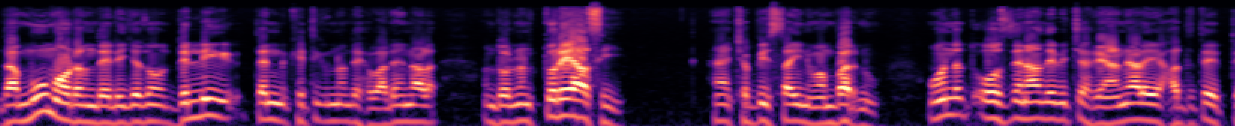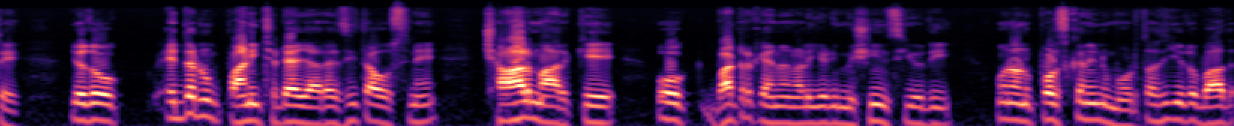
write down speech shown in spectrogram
ਦਾ ਮੂੰਹ ਮੋੜਨ ਦੇ ਲਈ ਜਦੋਂ ਦਿੱਲੀ ਤਿੰਨ ਖੇਤੀ ਉਹਨਾਂ ਦੇ ਹਵਾਲੇ ਨਾਲ ਅੰਦੋਲਨ ਤੁਰਿਆ ਸੀ ਹੈ 26 27 ਨਵੰਬਰ ਨੂੰ। ਉਹਨਾਂ ਉਸ ਦਿਨਾਂ ਦੇ ਵਿੱਚ ਹਰਿਆਣੇ ਵਾਲੇ ਹੱਦ ਦੇ ਉੱਤੇ ਜਦੋਂ ਇੱਧਰ ਨੂੰ ਪਾਣੀ ਛੱਡਿਆ ਜਾ ਰਿਹਾ ਸੀ ਤਾਂ ਉਸਨੇ ਛਾਲ ਮਾਰ ਕੇ ਉਹ ਵਾਟਰ ਕੈਨਨ ਵਾਲੀ ਜਿਹੜੀ ਮਸ਼ੀਨ ਸੀ ਉਹਦੀ, ਉਹਨਾਂ ਨੂੰ ਪੁਲਿਸ ਕਨੀ ਨੂੰ ਮੋੜਤਾ ਸੀ। ਜਦੋਂ ਬਾਅਦ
